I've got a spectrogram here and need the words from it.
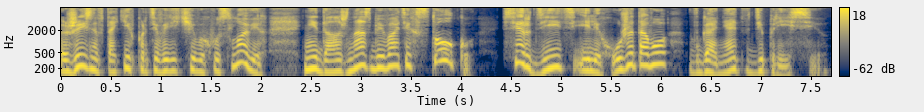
жизнь в таких противоречивых условиях не должна сбивать их с толку, сердить или, хуже того, вгонять в депрессию.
